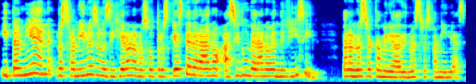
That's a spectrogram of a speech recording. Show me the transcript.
Y también los familias nos dijeron a nosotros que este verano ha sido un verano bien difícil para nuestra comunidad y nuestras familias.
